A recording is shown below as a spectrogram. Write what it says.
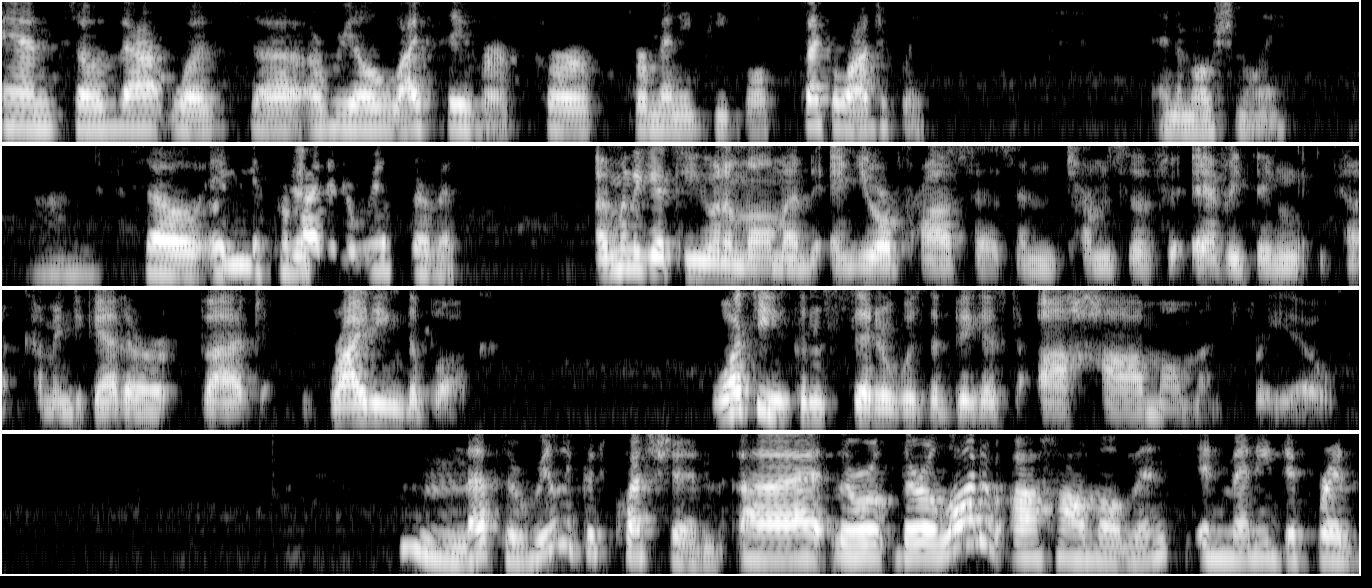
and so that was uh, a real lifesaver for for many people psychologically and emotionally. Um, so it, it provided a real service. I'm going to get to you in a moment and your process in terms of everything coming together. But writing the book, what do you consider was the biggest aha moment for you? Hmm, that's a really good question. Uh, there, were, there are a lot of aha moments in many different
